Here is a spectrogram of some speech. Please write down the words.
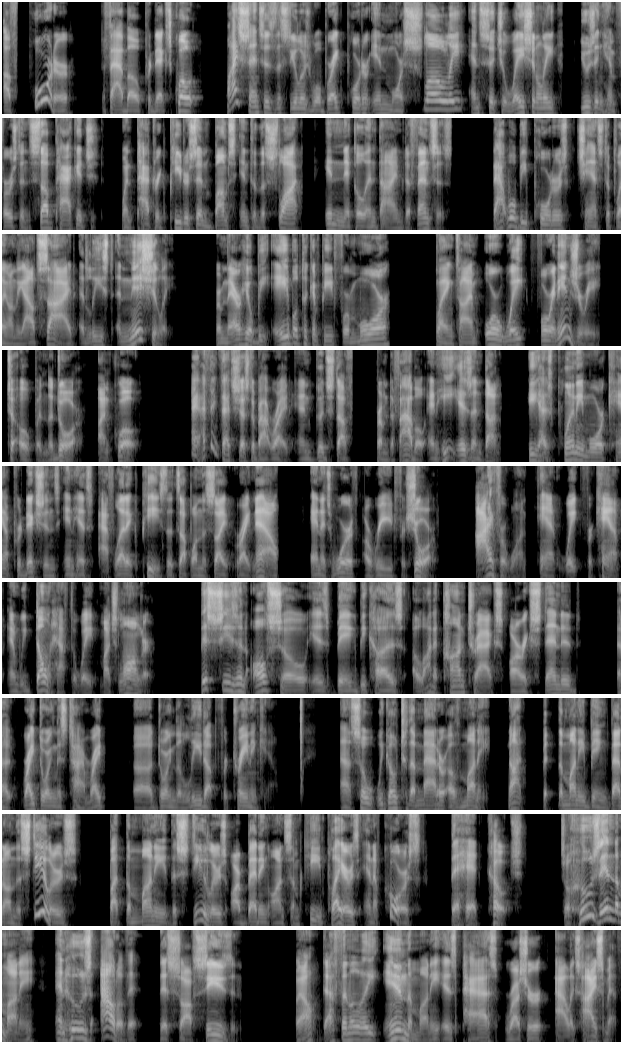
Of Porter, DeFabo predicts, quote, my sense is the Steelers will break Porter in more slowly and situationally, using him first in sub package when Patrick Peterson bumps into the slot in nickel and dime defenses. That will be Porter's chance to play on the outside, at least initially. From there, he'll be able to compete for more playing time or wait for an injury to open the door. Unquote. Hey, I think that's just about right and good stuff from DeFabo. And he isn't done. He has plenty more camp predictions in his athletic piece that's up on the site right now, and it's worth a read for sure. I, for one, can't wait for camp, and we don't have to wait much longer. This season also is big because a lot of contracts are extended uh, right during this time, right uh, during the lead up for training camp. Uh, so we go to the matter of money, not the money being bet on the Steelers, but the money the Steelers are betting on some key players and, of course, the head coach. So, who's in the money and who's out of it this soft season? Well, definitely in the money is pass rusher Alex Highsmith.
